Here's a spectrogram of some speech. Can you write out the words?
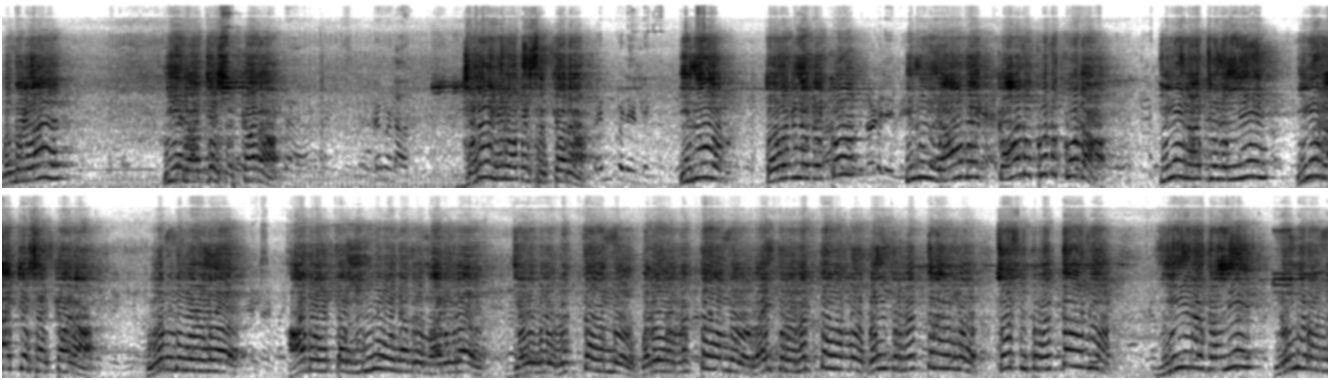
ಬಂಧುಗಳೇ, ಈ ರಾಜ್ಯ ಸರ್ಕಾರ, ಜನ ವಿರೋಧಿ ಸರ್ಕಾರ, ಇದು ತೊಲಗಲೇಬೇಕು ಇದು ಯಾವುದೇ ಕಾರಣಕ್ಕೂ ಕೂಡ ಈ ರಾಜ್ಯದಲ್ಲಿ, ಈ ರಾಜ್ಯ ಸರ್ಕಾರ ಒಂದು ವೇಳೆ ಆಡಳಿತ ಇನ್ನೂ ಏನಾದ್ರೂ ಮಾಡಿದ್ರೆ ಜನಗಳ ರಕ್ತವನ್ನು, ಬಡವರ ರಕ್ತವನ್ನು, ರೈತರ ರಕ್ತವನ್ನು, ದಲಿತರ ರಕ್ತವನ್ನು, ಶೋಷಿತರ ರಕ್ತವನ್ನು ಈರದಲ್ಲಿ ನಂಬರ್ ಒನ್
